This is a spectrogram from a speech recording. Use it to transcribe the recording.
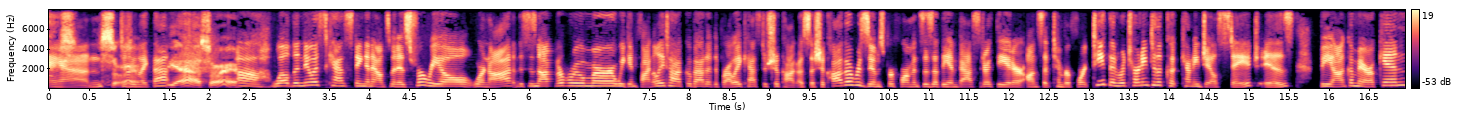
And Sure. did you like that? Yeah, sure. Ah, well, the newest casting announcement is for real. We're not, this is not a rumor. We can finally talk about it. The Broadway cast of Chicago. So, Chicago resumes performances at the Ambassador Theater on September 14th, and returning to the Cook County Jail stage is Bianca Marroquín.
